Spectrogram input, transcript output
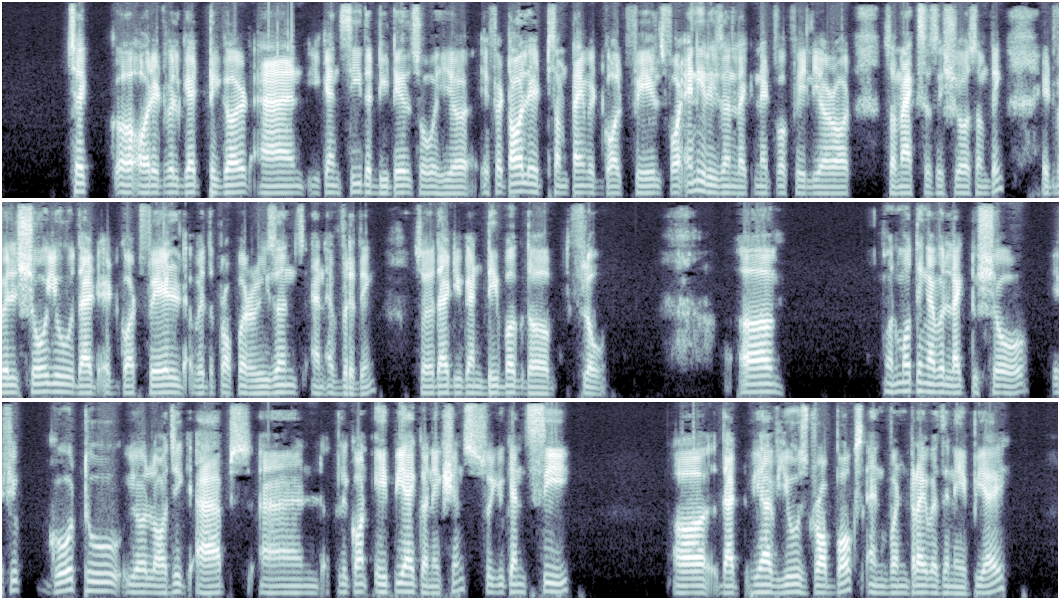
check uh, or it will get triggered and you can see the details over here if at all it sometime it got fails for any reason like network failure or some access issue or something it will show you that it got failed with the proper reasons and everything so that you can debug the flow. Uh, one more thing I would like to show, if you go to your logic apps and click on API connections, so you can see uh, that we have used Dropbox and OneDrive as an API.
